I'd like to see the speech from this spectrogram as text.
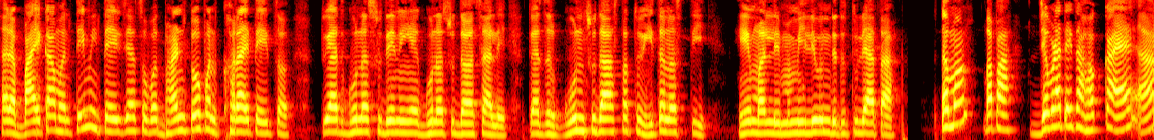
साऱ्या बायका म्हणते मी त्याच्यासोबत भांडतो पण खरं आहे त्याचं. तुझ्यात गुण सुद्धा नाही आहे गुण सुद्धा असाले तुझ्यात जर गुण सुद्धा असता तू इथं नसती. हे म्हणले मग मी लिहून देतो तुला आता. तर मग? बापा जेवढा त्याचा हक्क आहे हा?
